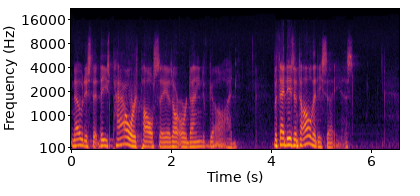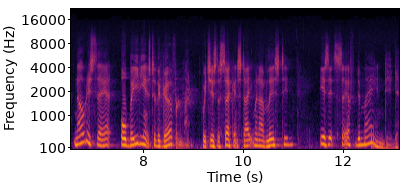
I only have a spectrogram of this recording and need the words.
Notice that these powers, Paul says, are ordained of God. But that isn't all that he says. Notice that obedience to the government, which is the second statement I've listed, is itself demanded.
